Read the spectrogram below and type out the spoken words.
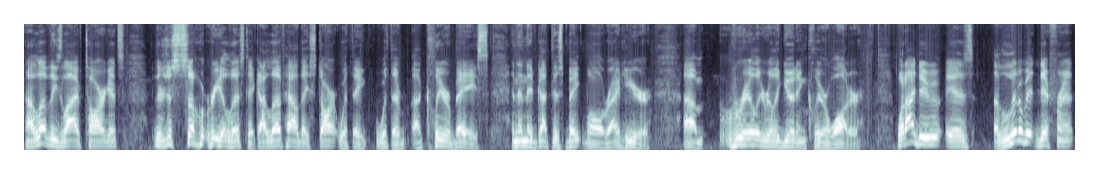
I love these live targets. They're just so realistic. I love how they start with a with a, a clear base, and then they've got this bait ball right here. Um, really, really good in clear water. What I do is a little bit different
